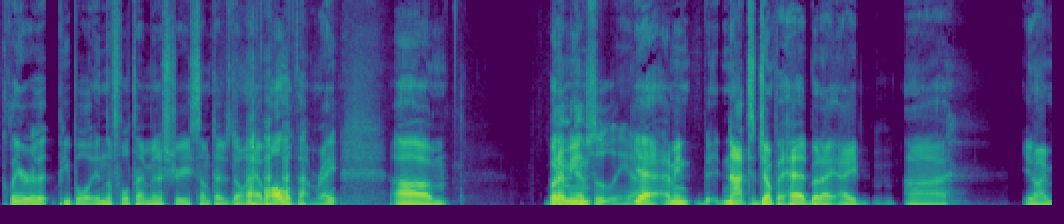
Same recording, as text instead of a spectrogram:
clear that people in the full-time ministry sometimes don't have all of them right um but i mean absolutely yeah, yeah. I mean, not to jump ahead, but I. I uh, you know, I,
